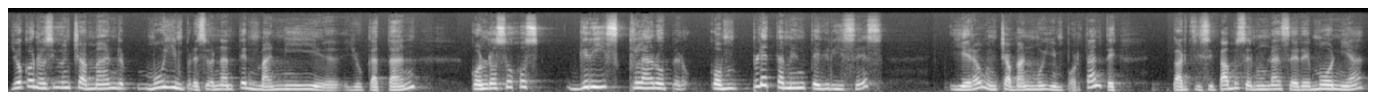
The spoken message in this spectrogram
Yo conocí un chamán muy impresionante en Maní, eh, Yucatán, con los ojos gris claro, pero completamente grises, y era un chamán muy importante. Participamos en una ceremonia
